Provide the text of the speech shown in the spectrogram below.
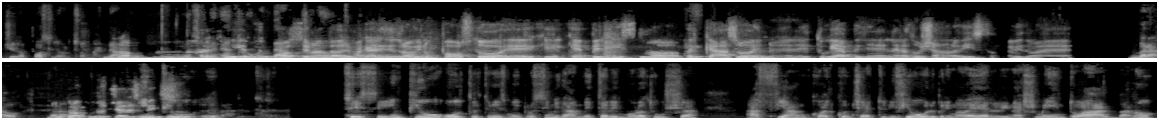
ci sono posti dove non sono mai andato, no, non so neanche io come andarci, no? andare. magari ti trovi in un posto e, che, che, è bellissimo per caso e, e, tu che abiti nella Tuscia non l'hai visto, capito? È... Bravo, bravo. Purtroppo succede spesso. In più, eh, sì, sì, in più, oltre al turismo di prossimità, metteremmo la Tuscia a fianco al concetto di fiore, primavera, rinascimento, alba, no?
